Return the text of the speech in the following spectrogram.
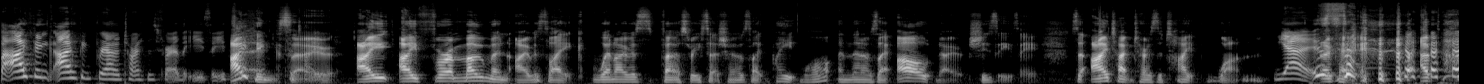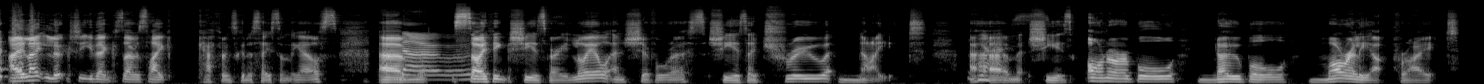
But I think I think Brienne of Tarth is fairly easy. To, I think so. type. I, I, for a moment, I was like, when I was first researching, I was like, wait, what? And then I was like, oh no, she's easy. So I typed her as a type one. Yes. Okay. I, I like looked at you then because I was like, Catherine's going to say something else. Um, No. So I think she is very loyal and chivalrous. She is a true knight. Um, Yes. She is honourable, noble, morally upright,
